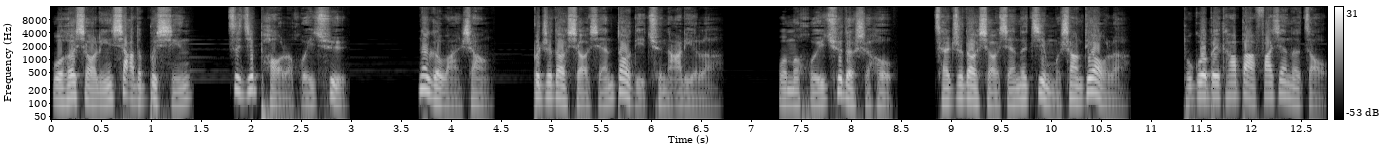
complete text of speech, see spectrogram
我和小玲吓得不行，自己跑了回去。那个晚上，不知道小贤到底去哪里了。我们回去的时候才知道小贤的继母上吊了，不过被他爸发现的早，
